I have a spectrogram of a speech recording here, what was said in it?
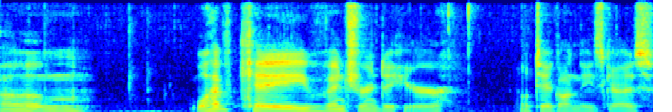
Um, we'll have Kay venture into here. He'll take on these guys.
